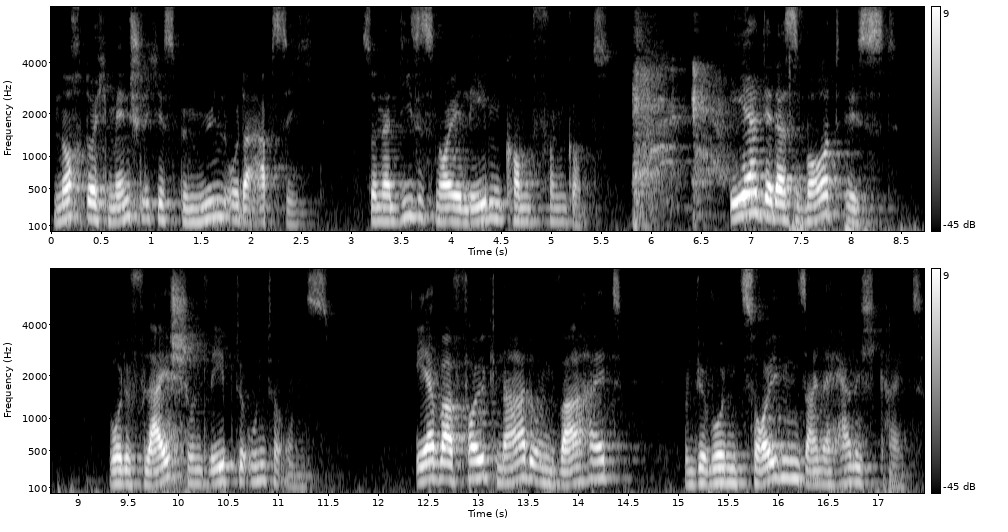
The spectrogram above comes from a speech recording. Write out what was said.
noch durch menschliches Bemühen oder Absicht, sondern dieses neue Leben kommt von Gott. Er, der das Wort ist, wurde Fleisch und lebte unter uns. Er war voll Gnade und Wahrheit und wir wurden Zeugen seiner Herrlichkeit,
